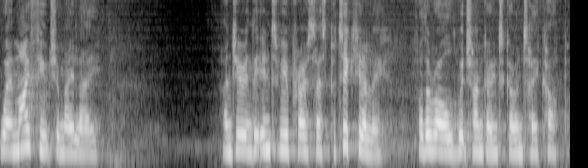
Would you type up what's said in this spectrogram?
where my future may lay. And during the interview process, particularly for the role which I'm going to go and take up.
